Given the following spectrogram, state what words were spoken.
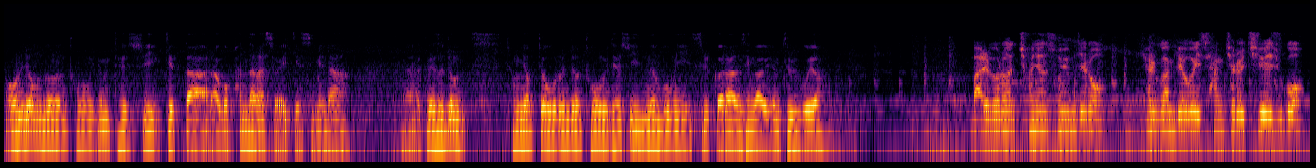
어느 정도는 도움이 좀 될 수 있겠다라고 판단할 수가 있겠습니다. 에, 그래서 좀 정력적으로는 좀 도움이 될 수 있는 부분이 있을 거라는 생각이 좀 들고요. 말벌은 천연 소염제로 혈관벽의 상처를 치유해주고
